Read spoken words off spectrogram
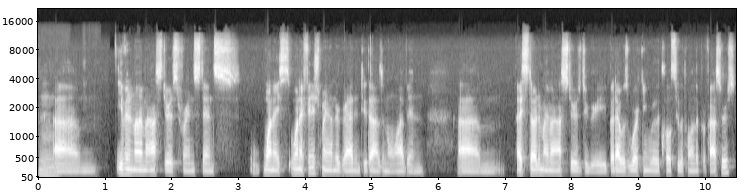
Mm. Um, even my master's, for instance, when I when I finished my undergrad in 2011, um, I started my master's degree, but I was working really closely with one of the professors.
